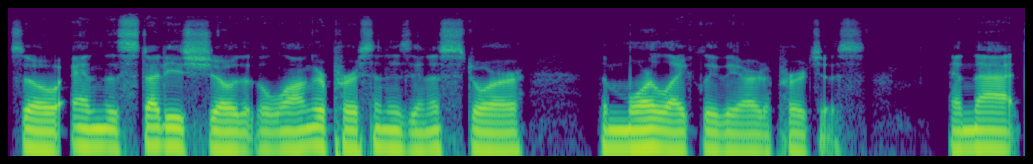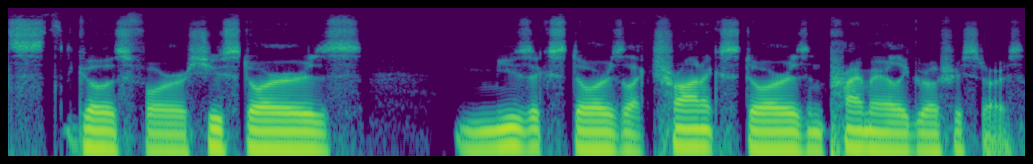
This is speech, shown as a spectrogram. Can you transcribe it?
So, and the studies show that the longer a person is in a store, the more likely they are to purchase. And that goes for shoe stores, music stores, electronic stores, and primarily grocery stores.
